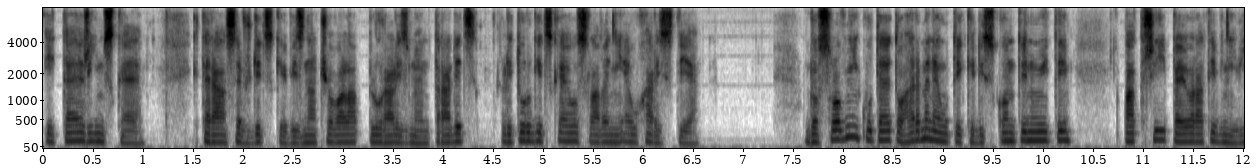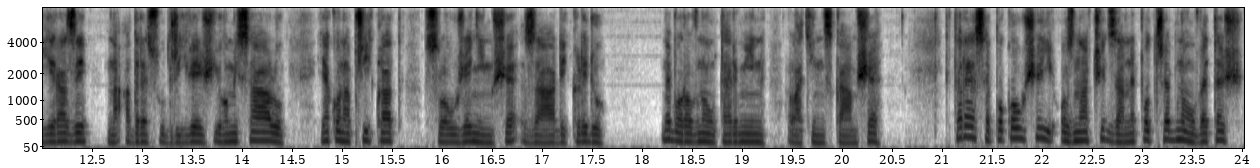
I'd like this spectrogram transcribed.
i té římské, která se vždycky vyznačovala pluralismem tradic liturgického slavení Eucharistie. Do slovníku této hermeneutiky diskontinuity patří pejorativní výrazy na adresu dřívějšího misálu, jako například sloužení mše zády klidu, nebo rovnou termín latinská mše, které se pokoušejí označit za nepotřebnou vetež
